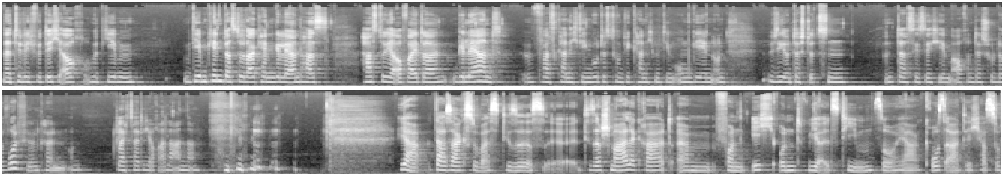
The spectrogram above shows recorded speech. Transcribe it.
natürlich für dich auch mit jedem, mit jedem Kind, das du da kennengelernt hast, hast du ja auch weiter gelernt, was kann ich denen Gutes tun, wie kann ich mit ihm umgehen und sie unterstützen, dass sie sich eben auch in der Schule wohlfühlen können und gleichzeitig auch alle anderen. ja, da sagst du was, dieses, äh, dieser schmale Grad ähm, von ich und wir als Team. So, ja, großartig, hast du,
